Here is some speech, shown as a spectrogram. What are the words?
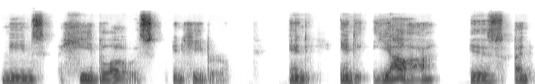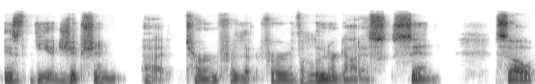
means he blows in Hebrew. And and Yah is an, is the Egyptian uh, term for the for the lunar goddess Sin. So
